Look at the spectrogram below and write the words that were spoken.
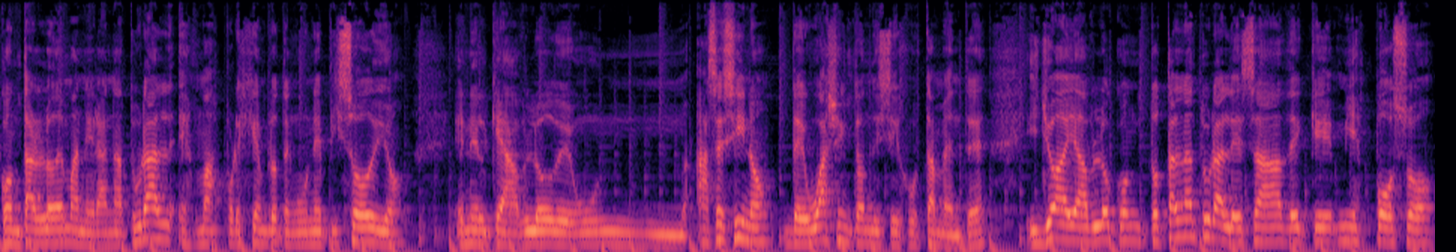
contarlo de manera natural. Es más, por ejemplo, tengo un episodio en el que hablo de un asesino de Washington DC justamente, y yo ahí hablo con total naturaleza de que mi esposo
